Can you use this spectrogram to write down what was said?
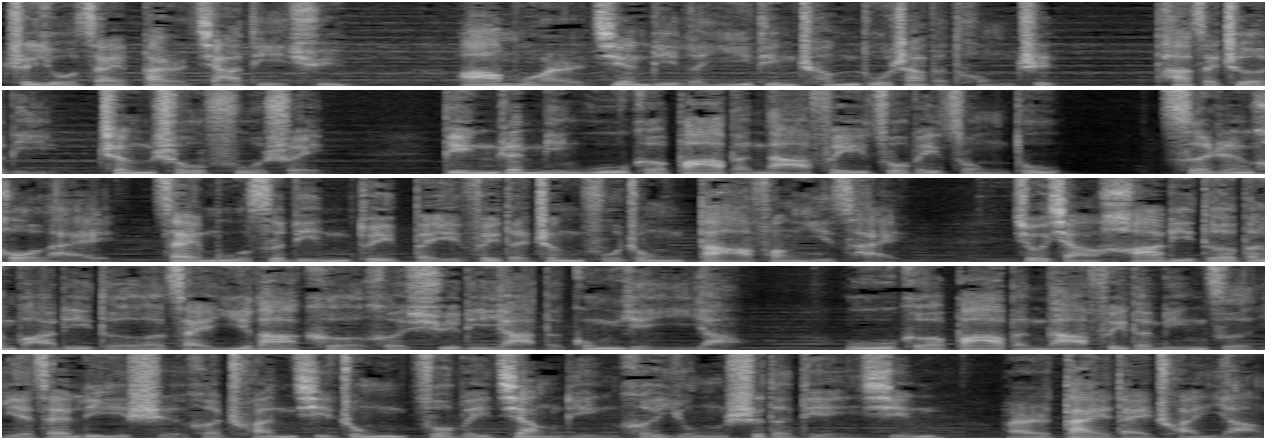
只有在拜尔加地区，阿穆尔建立了一定程度上的统治。他在这里征收赋税，并任命乌格巴本纳菲作为总督。此人后来在穆斯林对北非的征服中大放异彩，就像哈利德本瓦利德在伊拉克和叙利亚的功业一样。乌格巴本纳菲的名字也在历史和传奇中作为将领和勇士的典型而代代传扬。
